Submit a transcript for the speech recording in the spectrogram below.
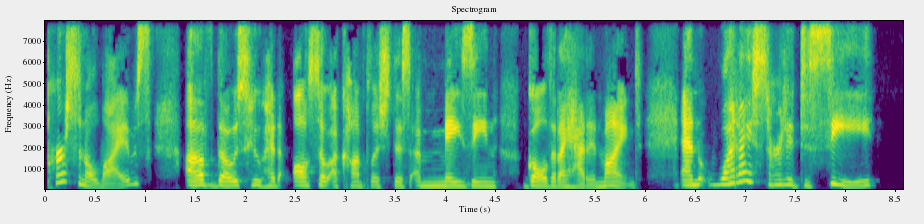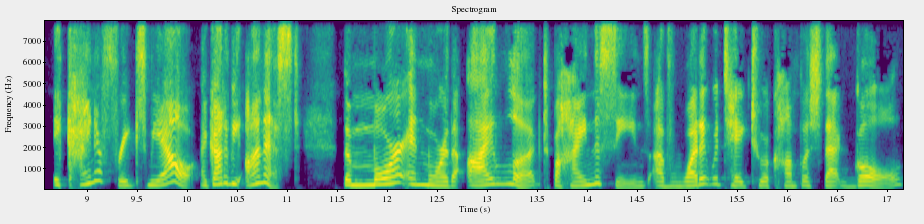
personal lives of those who had also accomplished this amazing goal that I had in mind. And what I started to see it kind of freaked me out. I got to be honest. The more and more that I looked behind the scenes of what it would take to accomplish that goal,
